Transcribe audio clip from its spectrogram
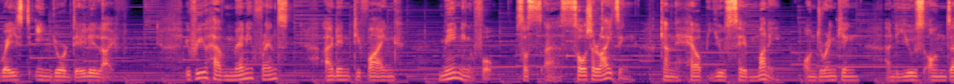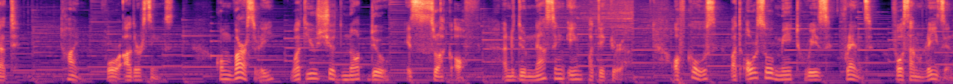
waste in your daily life. If you have many friends, identifying meaningful so, uh, socializing can help you save money on drinking and use on that time for other things. Conversely, what you should not do is slack off and do nothing in particular. Of course, but also meet with friends for some reason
